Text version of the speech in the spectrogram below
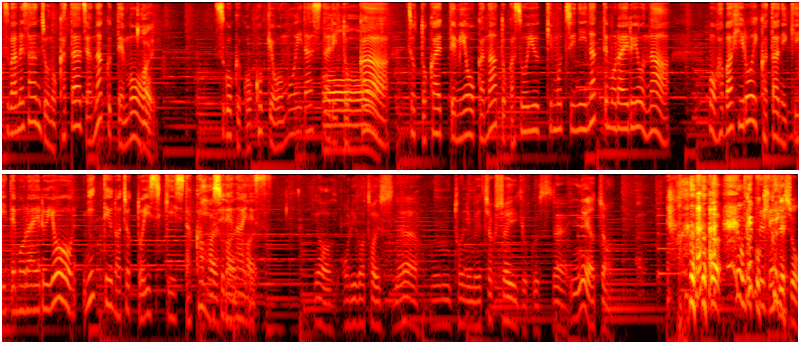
燕三条の方じゃなくても、はいすごくこう故郷を思い出したりとかちょっと帰ってみようかなとかそういう気持ちになってもらえるようなもう幅広い方に聞いてもらえるようにっていうのはちょっと意識したかもしれないです。いやありがたいですね。本当にめちゃくちゃいい曲ですね。いいねやっちゃん。でも結構聞くでしょ。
